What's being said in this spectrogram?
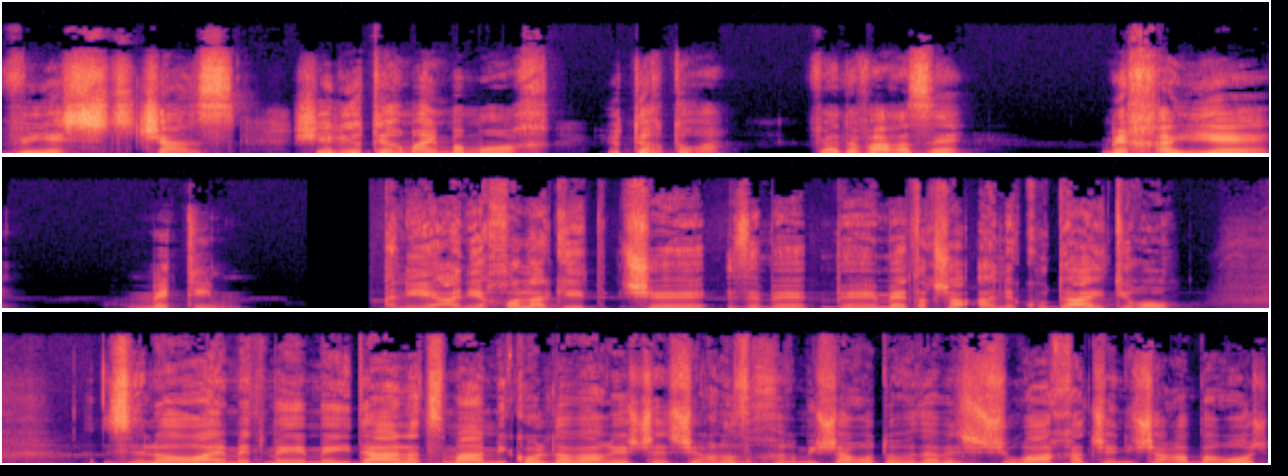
ויש צ'אנס שיהיה לי יותר מים במוח, יותר תורה. והדבר הזה מחיה מתים. אני, אני יכול להגיד שזה ב- באמת עכשיו, הנקודה היא, תראו, זה לא, האמת מעידה על עצמה מכל דבר. יש שיר, אני לא זוכר מי שר אותו וזה, אבל יש שורה אחת שנשארה בראש,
